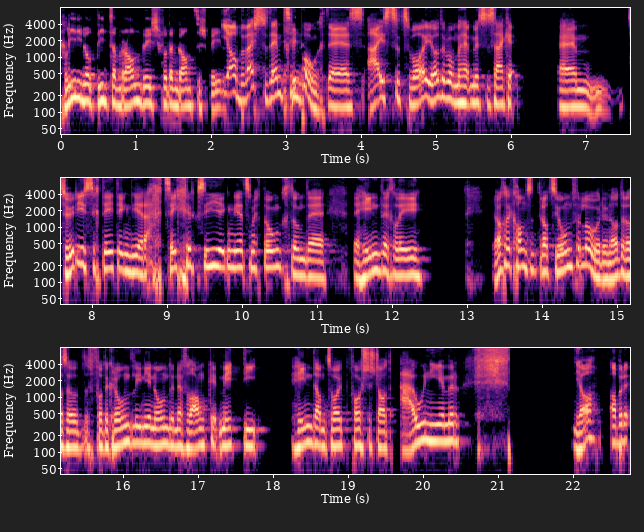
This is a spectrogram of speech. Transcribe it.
kleine Notiz am Rand ist von dem ganzen Spiel. Ja, aber weißt du, zu dem ich Zeitpunkt, äh, 1 zu 2, oder, wo man hat müssen sagen, ähm, Zürich ist sich dort irgendwie recht sicher gewesen, irgendwie jetzt mich dunkt, und, äh, dahinter ein bisschen, ja, ein bisschen Konzentration verloren, oder? Also, von der Grundlinie unter eine Flanke, die Mitte, hinten am zweiten Pfosten steht auch niemand. Ja, aber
